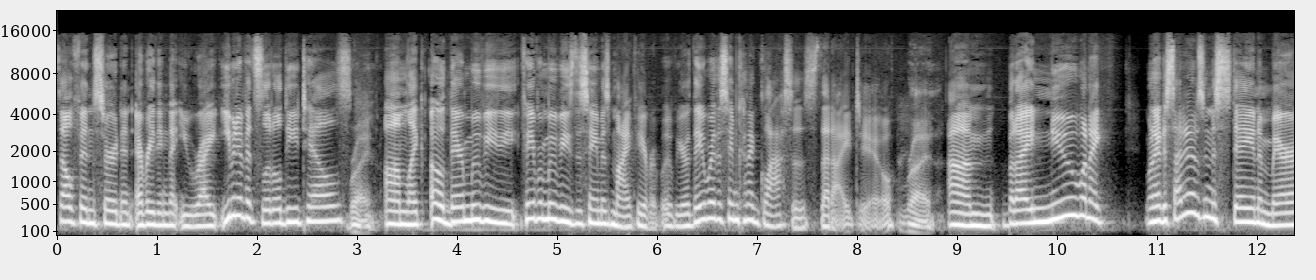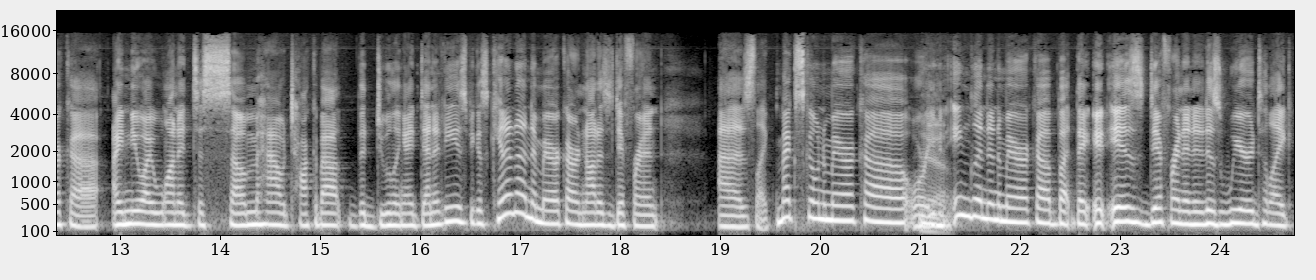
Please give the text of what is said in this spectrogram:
self insert in everything that you write, even if it's little details. Right. Um, like, oh, their movie, favorite movie is the same as my favorite movie, or they wear the same kind of glasses that I do. Right. Um, but I knew when I when I decided I was going to stay in America, I knew I wanted to somehow talk about the dueling identities because Canada and America are not as different as like Mexico and America or Yeah. even England and America, but they, it is different and it is weird to like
